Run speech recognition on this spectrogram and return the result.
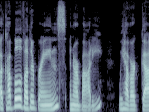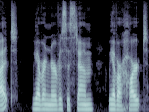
a couple of other brains in our body. We have our gut, we have our nervous system, we have our heart.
